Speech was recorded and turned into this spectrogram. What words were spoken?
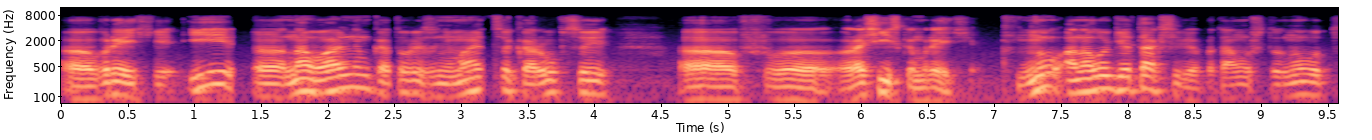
э, в Рейхе, и э, Навальным, который занимается коррупцией э, в Российском Рейхе. Ну, аналогия так себе, потому что, ну вот,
